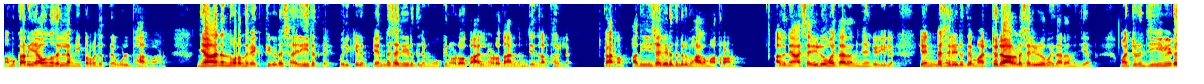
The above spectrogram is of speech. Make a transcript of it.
നമുക്കറിയാവുന്നതെല്ലാം ഈ പ്രപഞ്ചത്തിന്റെ ഉൾഭാഗമാണ്. ഞാൻ എന്ന് പറയുന്ന വ്യക്തിയുടെ ശരീരത്തെ ഒരിക്കലും എന്റെ ശരീരത്തിലെ മൂക്കിനോടോ കാലിനോടോ താരതമ്യം ചെയ്യുന്നതിന് അർത്ഥമില്ല. കാരണം അത് ഈ ശരീരത്തിന്റെ ഒരു ഭാഗം മാത്രമാണ്. അതിനെ ആ ശരീരവുമായി താരതമ്യം ചെയ്യാൻ കഴിയില്ല. എന്റെ ശരീരത്തെ മറ്റൊരാളുടെ ശരീരവുമായി താരതമ്യം ചെയ്യാം. മറ്റൊരു ജീവിയുടെ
